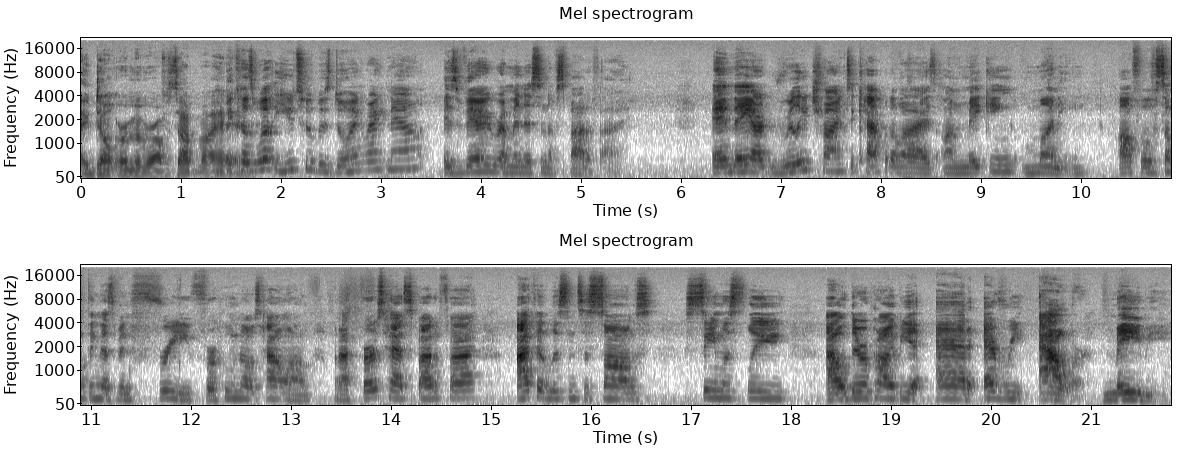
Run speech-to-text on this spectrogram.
I don't remember off the top of my head. Because what YouTube is doing right now is very reminiscent of Spotify. And they are really trying to capitalize on making money off of something that's been free for who knows how long. When I first had Spotify, I could listen to songs seamlessly. I, there would probably be an ad every hour, maybe.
